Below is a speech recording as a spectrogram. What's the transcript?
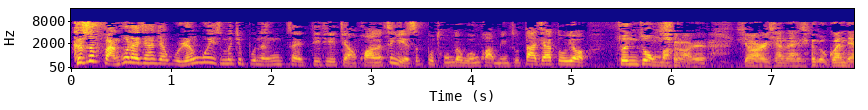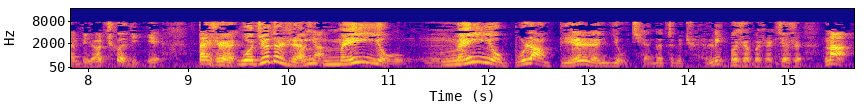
可是反过来讲讲，人为什么就不能在地铁讲话呢？这也是不同的文化民族，大家都要尊重嘛徐。老师，徐老师现在这个观点比较彻底，但是我觉得人没有嗯没有不让别人有钱的这个权利。不是不是，就是那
